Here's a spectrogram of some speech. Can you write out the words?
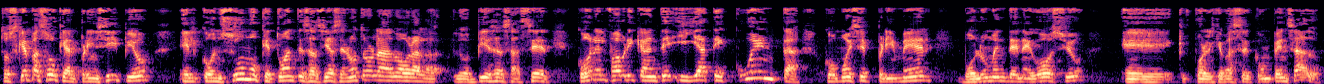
Entonces, ¿qué pasó? Que al principio el consumo que tú antes hacías en otro lado, ahora lo, empiezas a hacer con el fabricante y ya te cuenta como ese primer volumen de negocio eh, por el que va a ser compensado.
